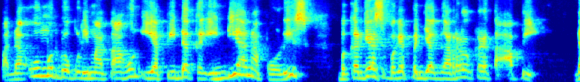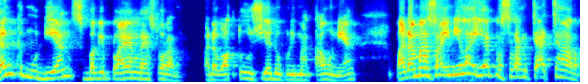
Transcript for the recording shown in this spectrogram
Pada umur 25 tahun, ia pindah ke Indianapolis, bekerja sebagai penjaga rel kereta api, dan kemudian sebagai pelayan restoran pada waktu usia 25 tahun ya. Pada masa inilah ia terserang cacar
